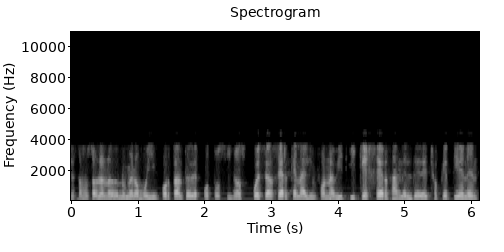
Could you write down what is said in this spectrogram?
estamos hablando de un número muy importante de potosinos pues se acerquen al Infonavit y que ejerzan el derecho que tienen.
